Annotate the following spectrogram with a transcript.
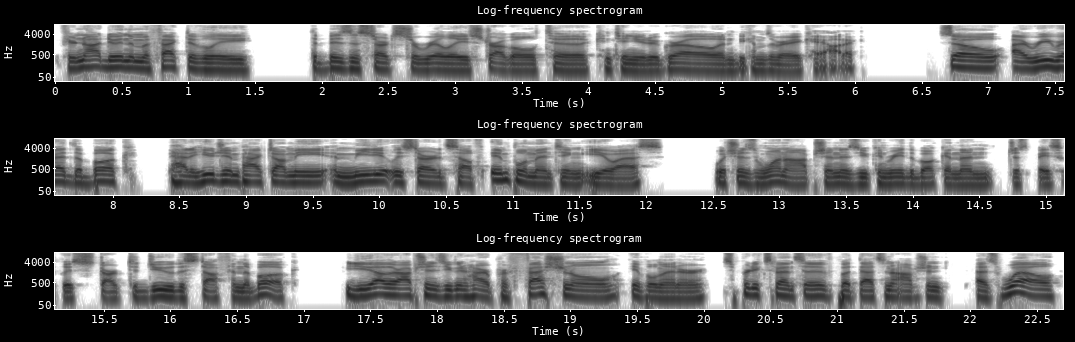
If you're not doing them effectively, the business starts to really struggle to continue to grow and becomes very chaotic. So I reread the book had a huge impact on me, immediately started self implementing EOS, which is one option is you can read the book and then just basically start to do the stuff in the book. The other option is you can hire a professional implementer. It's pretty expensive, but that's an option as well.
